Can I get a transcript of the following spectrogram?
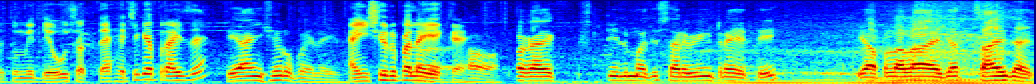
तर तुम्ही देऊ शकता. ह्याची काय प्राइस आहे? हे ऐंशी रुपयाला येईल ऐंशी रुपयाला एक आहे. हो. बघा एक स्टीलमध्ये सर्विंग ट्रे येते. ही आपल्याला ह्याच्यात साईज आहेत.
